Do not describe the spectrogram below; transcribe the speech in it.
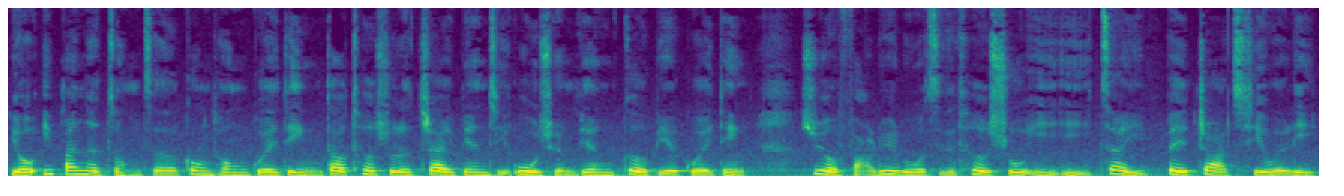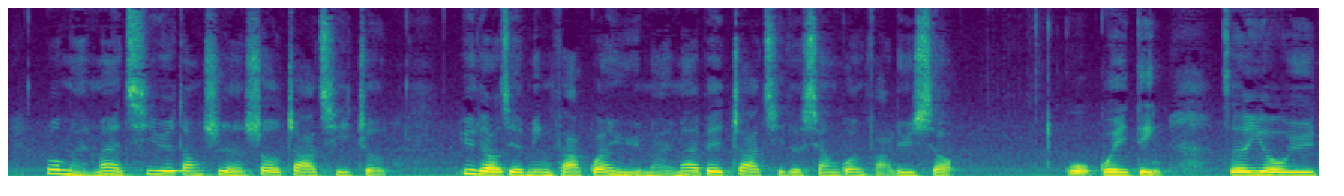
由一般的总则共通规定到特殊的债编及物权编个别规定，具有法律逻辑的特殊意义。再以被诈欺为例，若买卖契约当事人受诈欺者，欲了解民法关于买卖被诈欺的相关法律效果规定，则由于。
